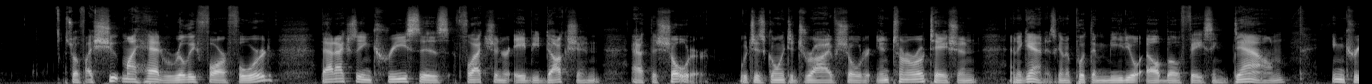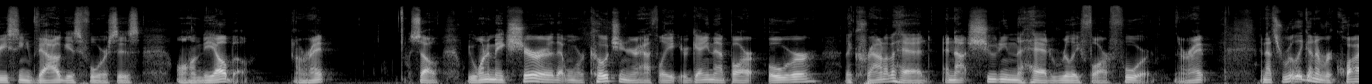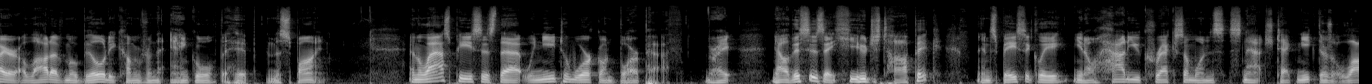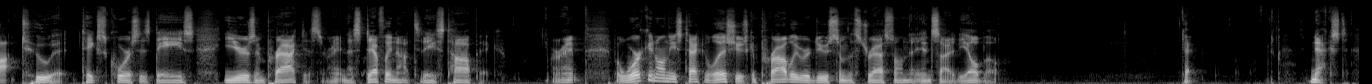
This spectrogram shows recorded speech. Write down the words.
So if I shoot my head really far forward, that actually increases flexion or abduction at the shoulder, which is going to drive shoulder internal rotation. And again, is going to put the medial elbow facing down, increasing valgus forces on the elbow. All right. So we want to make sure that when we're coaching your athlete, you're getting that bar over the crown of the head and not shooting the head really far forward. All right. And that's really going to require a lot of mobility coming from the ankle, the hip, and the spine. And the last piece is that we need to work on bar path, right? Now, this is a huge topic, and it's basically, you know, how do you correct someone's snatch technique? There's a lot to it. it takes courses, days, years in practice, right? And that's definitely not today's topic. All right. But working on these technical issues can probably reduce some of the stress on the inside of the elbow. Okay. Next,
